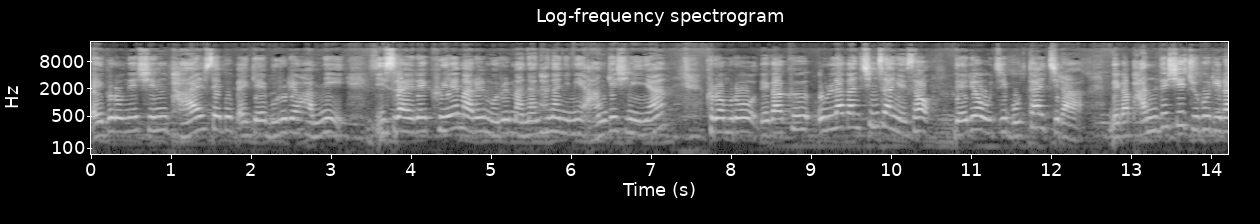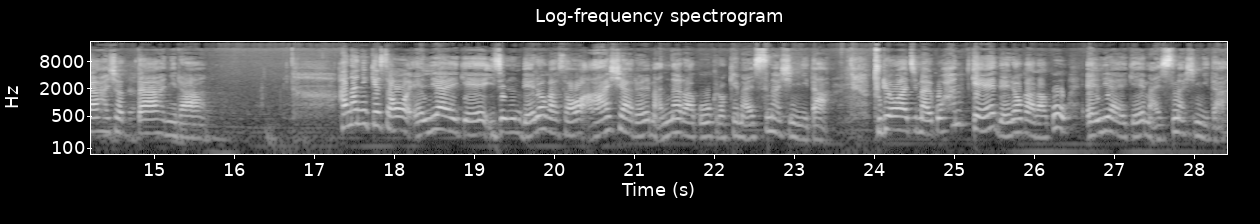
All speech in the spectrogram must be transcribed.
에그론의 신 바알세붑에게 물으려 함니 이스라엘에 그의 말을 물을 만한 하나님이 안 계시니냐 그러므로 내가 그 올라간 침상에서 내려오지 못할지라 내가 반드시 죽으리라 하셨다 하니라 하나님께서 엘리야에게 이제는 내려가서 아하시아를 만나라고 그렇게 말씀하십니다. 두려워하지 말고 함께 내려가라고 엘리야에게 말씀하십니다.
